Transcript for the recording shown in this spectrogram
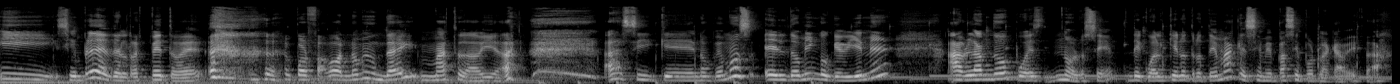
Y siempre desde el respeto, ¿eh? Por favor, no me hundáis más todavía. Así que nos vemos el domingo que viene hablando, pues no lo sé, de cualquier otro tema que se me pase por la cabeza.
